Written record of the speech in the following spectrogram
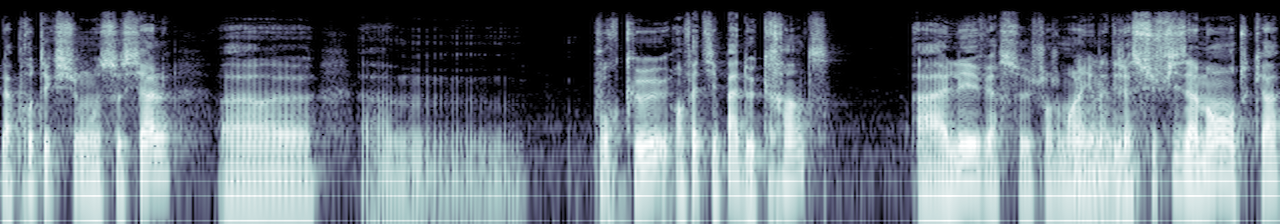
la protection sociale pour que, en fait, il n'y ait pas de crainte à aller vers ce changement-là. Il y en a déjà suffisamment, en tout cas,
